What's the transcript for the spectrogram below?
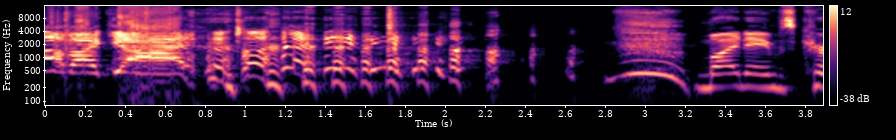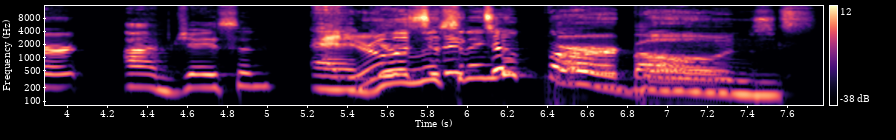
Oh my God! my name's Curt. I'm Jason, And you're listening to Bird Bones.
